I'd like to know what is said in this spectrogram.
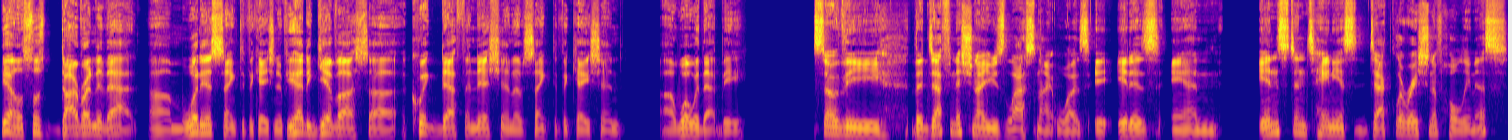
Yeah, let's let's dive right into that. Um, what is sanctification? If you had to give us uh, a quick definition of sanctification, uh, what would that be? So the the definition I used last night was it, it is an instantaneous declaration of holiness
